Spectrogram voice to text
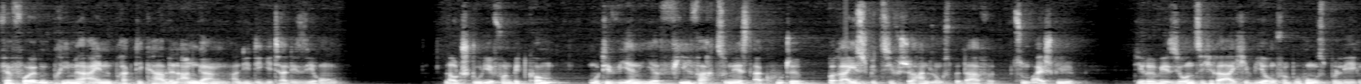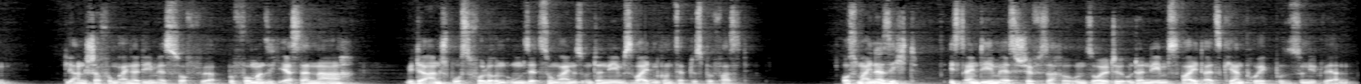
verfolgen primär einen praktikablen Angang an die Digitalisierung. Laut Studie von Bitkom motivieren hier vielfach zunächst akute, bereichsspezifische Handlungsbedarfe, zum Beispiel die revisionssichere Archivierung von Buchungsbelegen, die Anschaffung einer DMS-Software, bevor man sich erst danach mit der anspruchsvolleren Umsetzung eines unternehmensweiten Konzeptes befasst. Aus meiner Sicht ist ein DMS Chefsache und sollte unternehmensweit als Kernprojekt positioniert werden.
